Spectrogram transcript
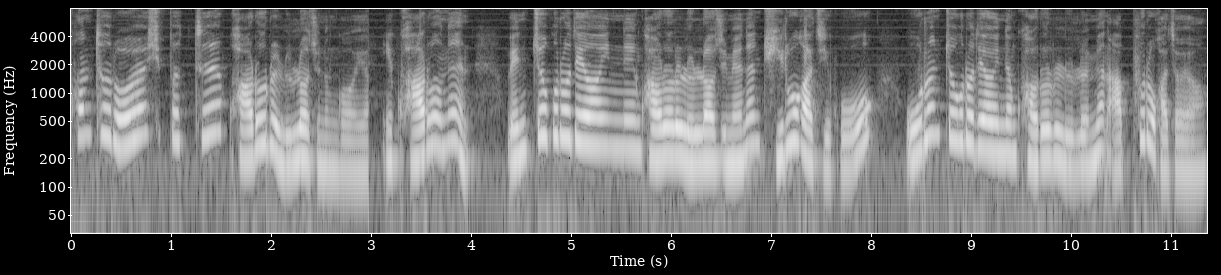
컨트롤 쉬프트 괄호를 눌러주는 거예요. 이 괄호는 왼쪽으로 되어 있는 괄호를 눌러주면 뒤로 가지고 오른쪽으로 되어 있는 괄호를 누르면 앞으로 가져요.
